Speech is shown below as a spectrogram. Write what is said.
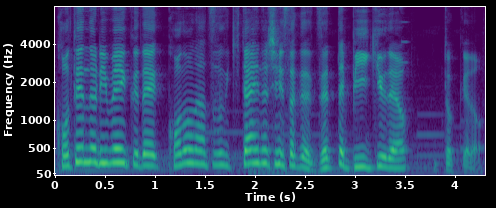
古典のリメイクでこの夏期待の新作で絶対 B 級だよ。言っとくけど。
